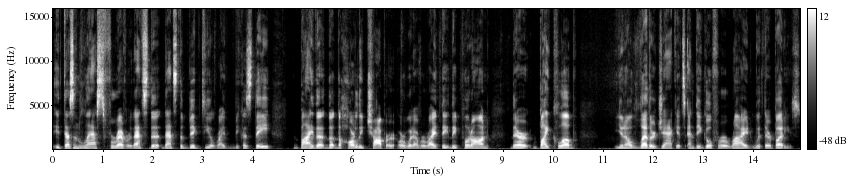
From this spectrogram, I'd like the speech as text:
it doesn't last forever. That's the that's the big deal right because they buy the the, the harley chopper or whatever right? They they put on their bike club you know, leather jackets and they go for a ride with their buddies.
